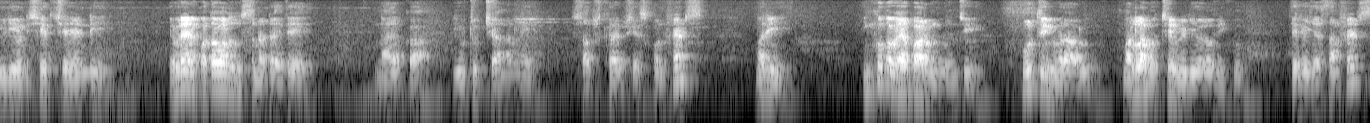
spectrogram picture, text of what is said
వీడియోని షేర్ చేయండి. ఎవరైనా కొత్త వాళ్ళు చూస్తున్నట్టయితే నా యొక్క యూట్యూబ్ ఛానల్ని సబ్స్క్రైబ్ చేసుకోండి ఫ్రెండ్స్. మరి ఇంకొక వ్యాపారం గురించి పూర్తి వివరాలు మరలా వచ్చే వీడియోలో మీకు తెలియజేస్తాను ఫ్రెండ్స్.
